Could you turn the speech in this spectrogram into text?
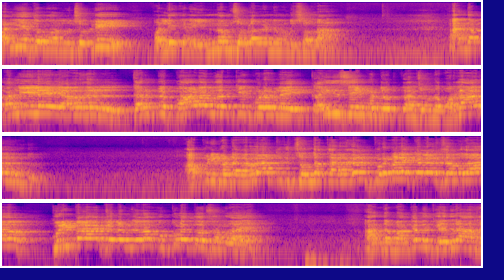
பள்ளியை தூங்கணும்னு சொல்லி பள்ளியை இன்னும் சொல்ல வேண்டும் என்று சொன்னான். அந்த பள்ளியிலே அவர்கள் கற்பு பாடம் கற்கக்கூடவில்லை கைது செய்யப்பட்டிருக்கான்னு சொன்ன வரலாறு உண்டு. அப்படிப்பட்ட வரலாற்றுக்கு சொந்தக்காரர்கள் பிரமலைக்கலர் சமுதாயம் குறிப்பாக கல்லூரிகள் முக்குலத்தோர் சமுதாயம். அந்த மக்களுக்கு எதிராக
